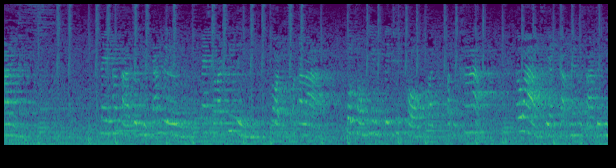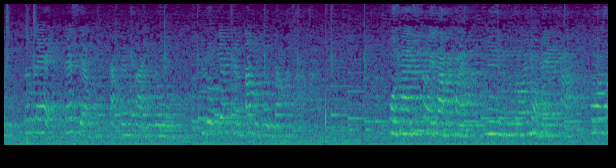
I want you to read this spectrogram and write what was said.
าร ในภาษาจอร์มิกดั้งเดิม ในศตวรรษที่หนึ่งก่อนศักราชกฎของทีมเป็นชุดของปฏิภาคระหว่างเสียงกับในภาษาจอร์มิกเริ่มแรกและเสียงกับในภาษาอินโดยูโรเปียนแคนตัมอื่นๆบางภาษาผลงานที่เคยทำนะคะหนึ่งนูน้อยหมวกแดงนะคะ พศ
